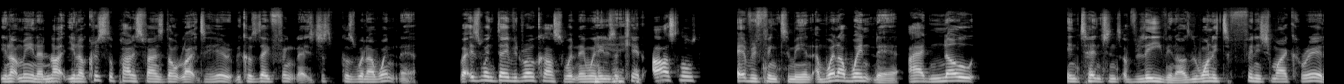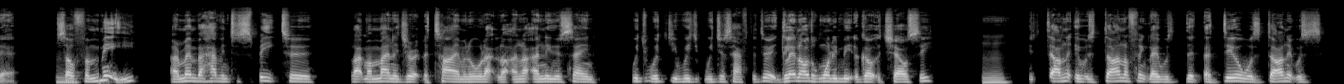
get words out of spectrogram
You know what I mean? And like, you know, Crystal Palace fans don't like to hear it because they think that it's just because when I went there. But it's when David Rocastle went there when he was a kid. Arsenal's everything to me. And, and when I went there, I had no intentions of leaving. I was wanted to finish my career there. So Mm. for me, I remember having to speak to like my manager at the time and all that. like, And, and he was saying, we, we, we, we just have to do it. Glenn Oldham wanted me to go to Chelsea. Mm. It's done. It was done. I think they was the, the deal was done. It was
